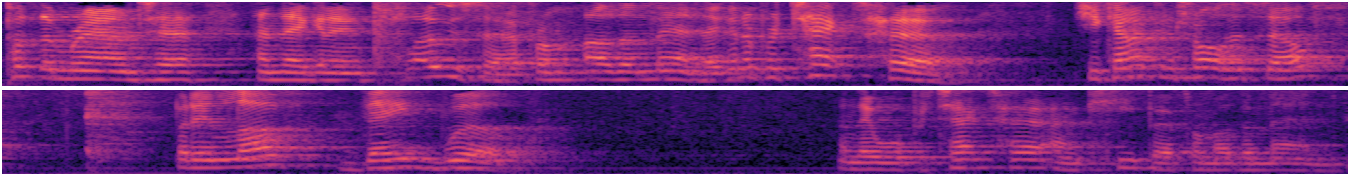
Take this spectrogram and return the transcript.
put them round her and they're going to enclose her from other men. They're going to protect her. She cannot control herself, but in love, they will. And they will protect her and keep her from other men.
